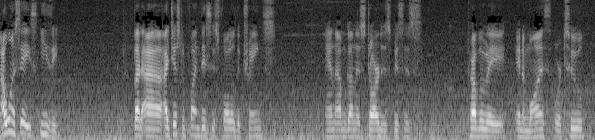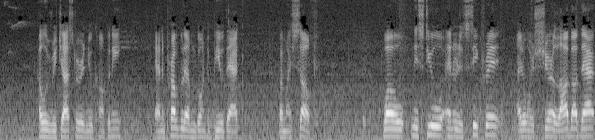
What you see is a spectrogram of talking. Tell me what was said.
I won't say it's easy, but uh, I just find this is follow the trends, and I'm gonna start this business probably in a month or two. I will register a new company, and probably I'm going to build that by myself. Well, it's still under the secret. I don't want to share a lot about that.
